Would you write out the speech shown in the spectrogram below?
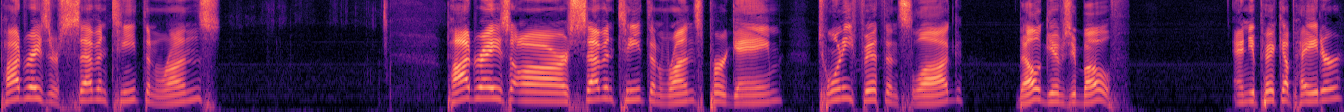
Padres are 17th in runs. Padres are 17th in runs per game, 25th in slug. Bell gives you both. And you pick up Hader,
